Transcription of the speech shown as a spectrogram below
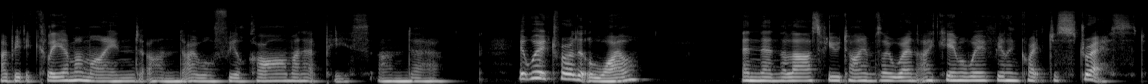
I'd be to clear my mind and I will feel calm and at peace. And uh, it worked for a little while. And then the last few times I went, I came away feeling quite distressed.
